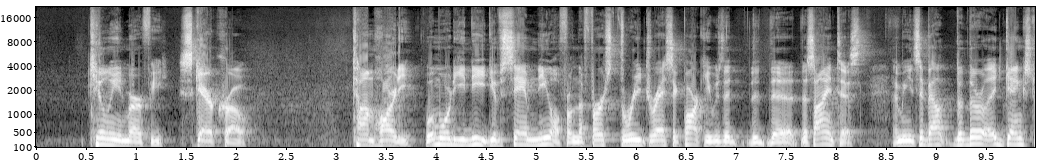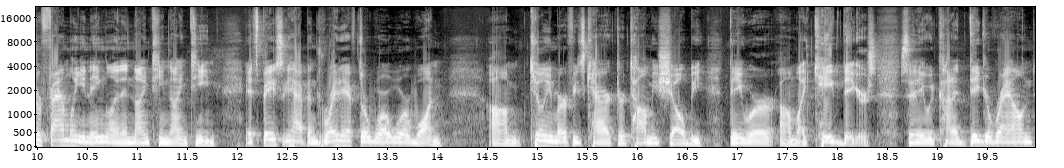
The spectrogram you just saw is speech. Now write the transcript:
Cillian Murphy, Scarecrow, Tom Hardy. What more do you need? You have Sam Neill from the first three Jurassic Park. He was the, the, the, the scientist. I mean, it's about they're a gangster family in England in 1919. It's basically happens right after World War One. Um, Cillian Murphy's character, Tommy Shelby, they were um, like cave diggers. So they would kind of dig around,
